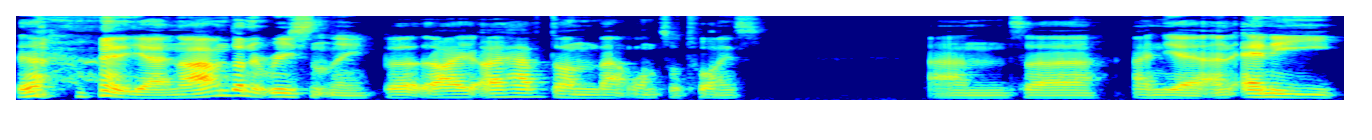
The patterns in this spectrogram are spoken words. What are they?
yeah, no, I haven't done it recently, but I, I have done that once or twice. And uh, and yeah, and any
